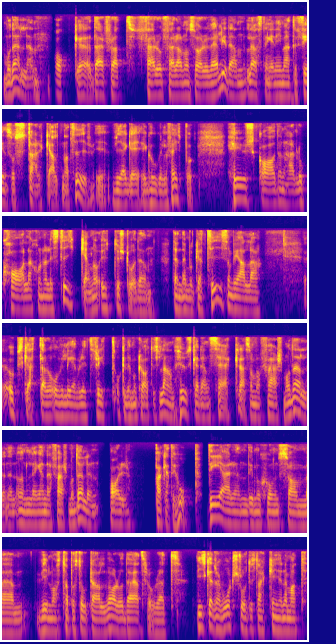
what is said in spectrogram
modellen och eh, därför att färre och färre annonsörer väljer den lösningen i och med att det finns så starka alternativ via Google och Facebook. Hur ska den här lokala journalistiken och ytterst då den, den demokrati som vi alla uppskattar och vi lever i ett fritt och demokratiskt land. Hur ska den säkras om affärsmodellen, den underliggande affärsmodellen har packat ihop? Det är en dimension som eh, vi måste ta på stort allvar och där jag tror att vi ska dra vårt strå till stacken genom att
